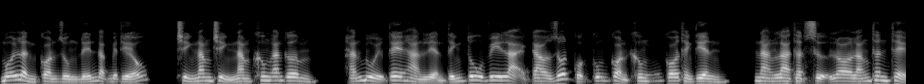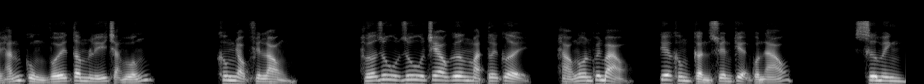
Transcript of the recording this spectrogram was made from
mỗi lần còn dùng đến đặc biệt thiếu, chỉnh năm chỉnh năm không ăn cơm, hắn bùi tê hàn liền tính tu vi lại cao rốt cuộc cũng còn không có thành tiên, nàng là thật sự lo lắng thân thể hắn cùng với tâm lý chẳng huống. Không nhọc phiền lòng. Hứa du du treo gương mặt tươi cười, hảo ngôn khuyên bảo, kia không cần xuyên kiện quần áo. Sư Minh,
